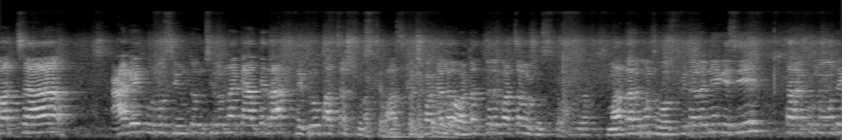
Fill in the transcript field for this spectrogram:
বাচ্চা আগে কোনো সিমটম ছিল না কালকে রাত থেকেও বাচ্চা সুস্থ। আজকে সকালে হঠাৎ করে বাচ্চা অসুস্থ মাদারগঞ্জ হসপিটালে নিয়ে গেছি তারা কোনো মতে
